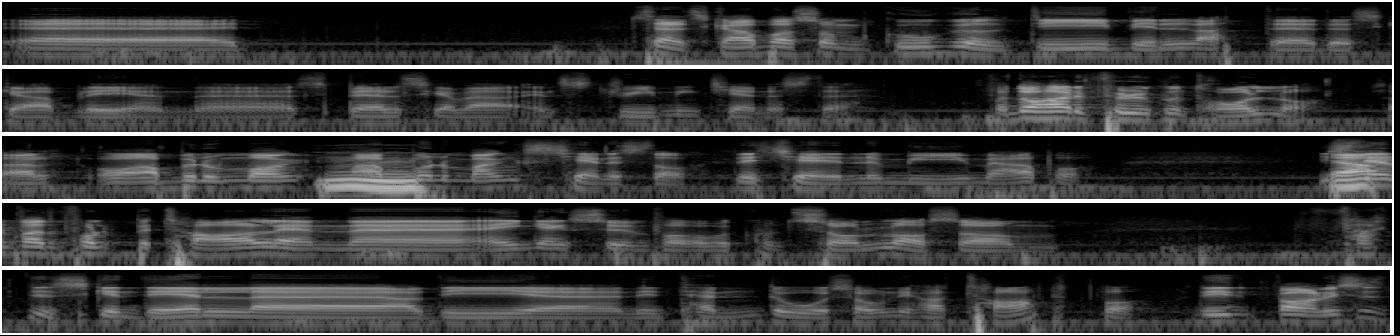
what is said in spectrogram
eh, selskaper som Google de vil at det, det skal bli en uh, spill skal være en streamingtjeneste. For da har du full kontroll, da. Selv. Og abonnement, abonnementstjenester det tjener du mye mer på. Ja. Istedenfor at folk betaler en uh, engangssum for konsoller som faktisk en del uh, av de uh, Nintendo og Sony har tapt på. De vanligste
